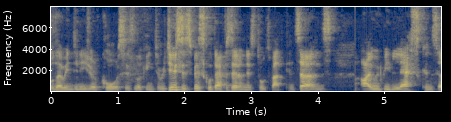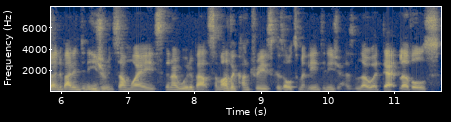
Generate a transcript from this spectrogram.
although Indonesia, of course, is looking to reduce its fiscal deficit and has talked about concerns, I would be less concerned about Indonesia in some ways than I would about some other countries because ultimately Indonesia has lower debt levels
